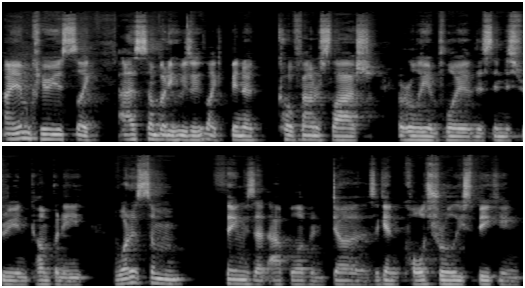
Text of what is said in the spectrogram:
I am curious, like as somebody who's like been a co-founder slash early employee of this industry and company, what is some things that AppLovin does, again, culturally speaking,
